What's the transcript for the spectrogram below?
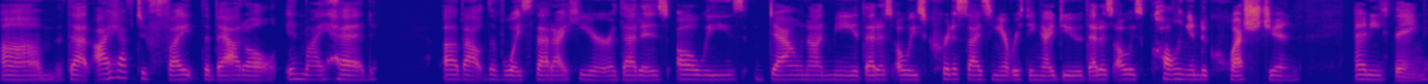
Um, that I have to fight the battle in my head about the voice that I hear that is always down on me, that is always criticizing everything I do, that is always calling into question anything.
